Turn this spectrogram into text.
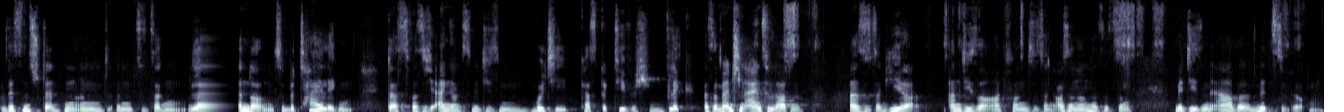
Wissensständen und, und sozusagen Ländern zu beteiligen. Das, was ich eingangs mit diesem multiperspektivischen Blick, also Menschen einzuladen, also sozusagen hier an dieser Art von sozusagen Auseinandersetzung mit diesem Erbe mitzuwirken.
